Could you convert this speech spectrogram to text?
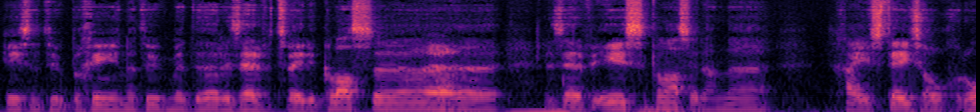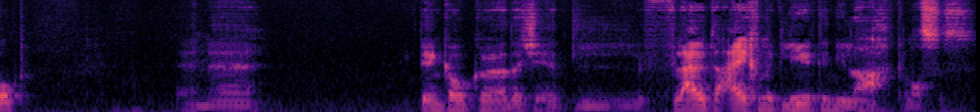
eerst natuurlijk begin je natuurlijk met de reserve tweede klasse, eh, reserve eerste klasse. En dan eh, ga je steeds hoger op. En eh, ik denk ook eh, dat je het fluiten eigenlijk leert in die lage klasses.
